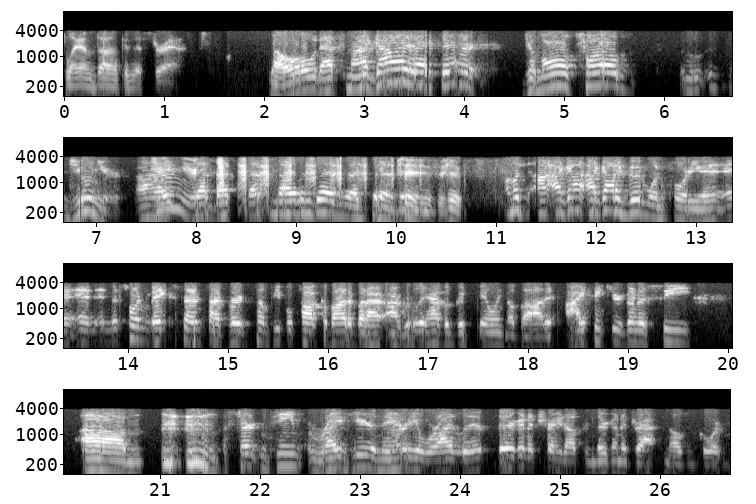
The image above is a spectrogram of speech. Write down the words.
slam dunk in this draft. No, that's my guy right there, Jamaal Charles Jr. All right? Junior. That, that, that's Melvin Gordon right there. Baby. I'm a, I got I got a good one for you, and, and and this one makes sense. I've heard some people talk about it, but I, I really have a good feeling about it. I think you're going to see um, a certain team right here in the area where I live, they're going to trade up and they're going to draft Melvin Gordon.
